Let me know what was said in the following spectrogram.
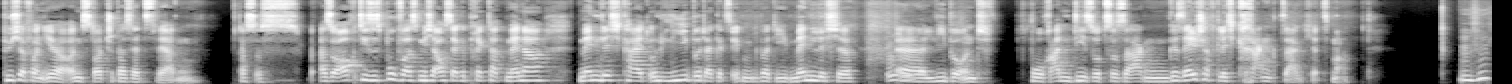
Bücher von ihr ins Deutsche übersetzt werden. Das ist, also auch dieses Buch, was mich auch sehr geprägt hat, Männer, Männlichkeit und Liebe, da geht's eben über die männliche mhm. äh, Liebe und woran die sozusagen gesellschaftlich krankt, sage ich jetzt mal. Mhm.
